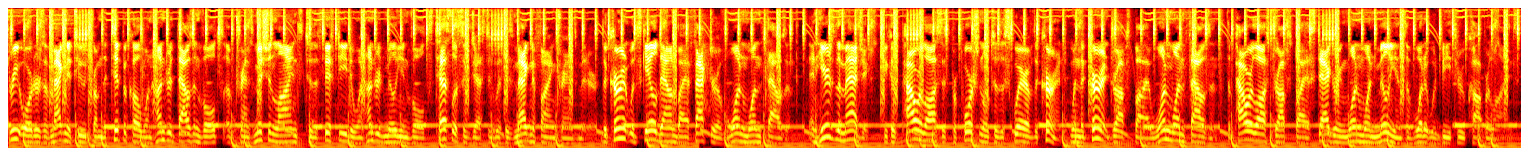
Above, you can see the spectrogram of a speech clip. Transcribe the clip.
three orders of magnitude from the typical 100,000 volts of transmission lines to the 50 to 100 million volts Tesla suggested with his magnifying transmitter, the current would scale down by a factor of 1 1,000th. And here's the magic, because power loss is proportional to the square of the current. When the current drops by 1 1,000th, the power loss drops by a staggering 1 1 millionth of what it would be through copper lines.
